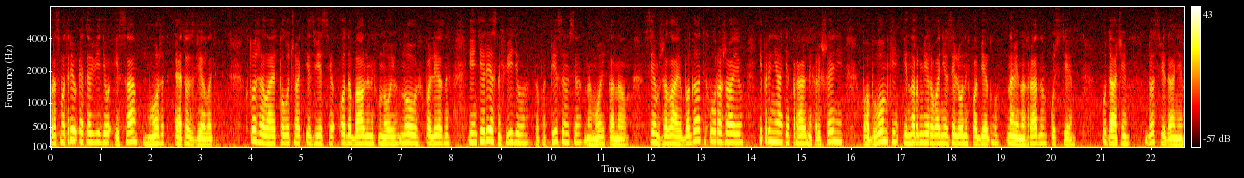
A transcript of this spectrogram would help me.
просмотрев это видео и сам может это сделать. Кто желает получать известия о добавленных мною новых, полезных и интересных видео, то подписываемся на мой канал. Всем желаю богатых урожаев и принятия правильных решений по обломке и нормированию зеленых побегов на виноградном кусте. Удачи! До свидания.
